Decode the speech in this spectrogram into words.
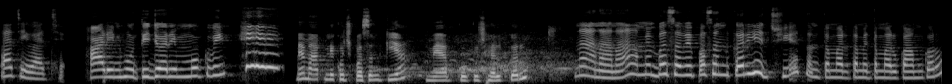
સાચી વાત છે. હાડીને હું તિજોરી મૂકવી. મેમ આપને કુછ પસંદ કિયા? મેં આપકો કુછ હેલ્પ કરું. ના ના ના અમે બસ હવે પસંદ કરીએ છીએ. તમે તમારે તમે તમારું કામ કરો.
